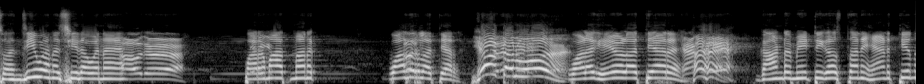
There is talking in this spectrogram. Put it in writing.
ಸಂಜೀವನ ಸಿದವನ. ಪರಮಾತ್ಮನ ವಾದರ್ಲತ್ಯಾರ. ಒಳಗೆ ಹೇಳತ್ಯಾರ. ಗಾಂಡ ಗಂಡ ಮೀಟಿಗೆ ಹಸ್ತಾನೆ ಹೆಣ್ತಿನ.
